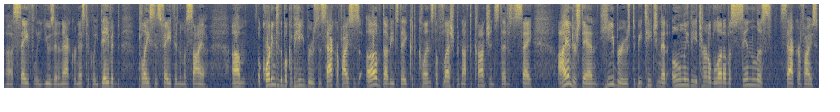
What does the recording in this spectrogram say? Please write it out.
uh, safely, use it anachronistically, David placed his faith in the Messiah. Um, according to the book of Hebrews, the sacrifices of David's day could cleanse the flesh but not the conscience. That is to say, I understand Hebrews to be teaching that only the eternal blood of a sinless sacrifice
